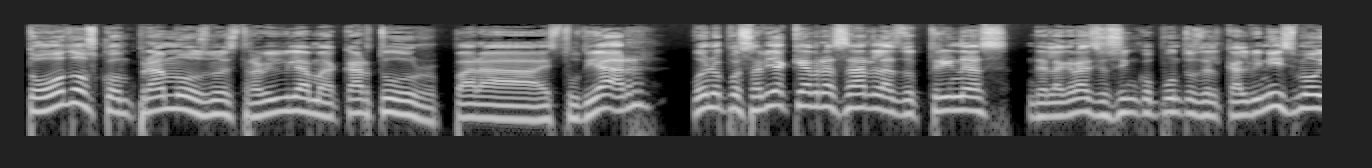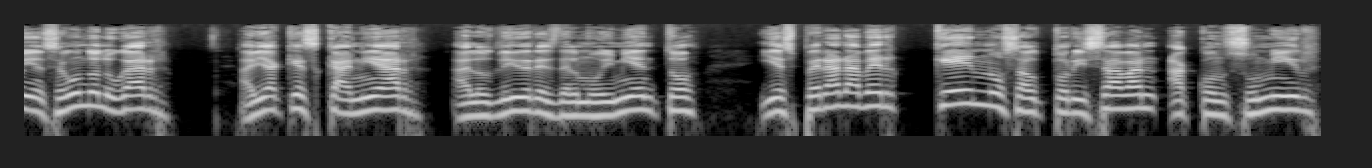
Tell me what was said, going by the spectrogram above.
Todos compramos nuestra Biblia MacArthur para estudiar. Bueno, pues había que abrazar las doctrinas de la gracia o cinco puntos del calvinismo y en segundo lugar, había que escanear a los líderes del movimiento y esperar a ver qué nos autorizaban a consumir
